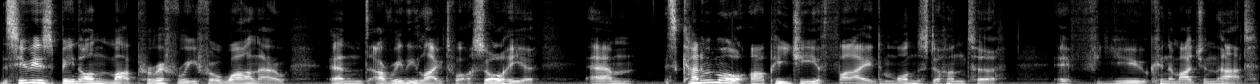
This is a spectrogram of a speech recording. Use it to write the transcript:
The series has been on my periphery for a while now, and I really liked what I saw here. Um, it's kind of a more RPG-ified Monster Hunter, if you can imagine that.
